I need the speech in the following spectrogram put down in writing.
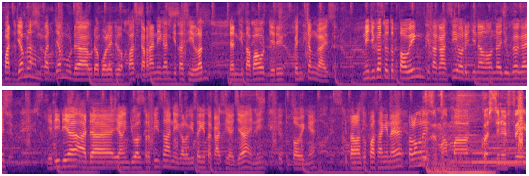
4 jam lah, 4 jam udah udah boleh dilepas karena ini kan kita silent dan kita baut jadi kenceng guys. Ini juga tutup towing kita kasih original Honda juga guys. Jadi dia ada yang jual terpisah nih. Kalau kita kita kasih aja ini tutup towingnya. Kita langsung pasangin aja. Tolong Riz. Losing my mind, questioning faith.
